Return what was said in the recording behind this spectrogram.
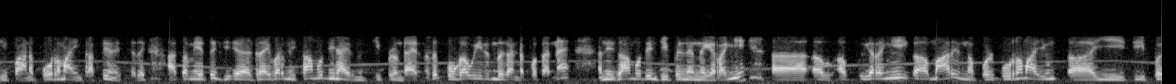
ജീപ്പാണ് പൂർണമായും കത്തി നശിച്ചത്. ആ സമയത്ത് ഡ്രൈവർ നിസാമുദ്ദീൻ ആയിരുന്നു ജീപ്പിലുണ്ടായിരുന്നത്. പുക ഉയരുന്നത് കണ്ടപ്പോൾ തന്നെ നിസാമുദ്ദീൻ ജീപ്പിൽ നിന്ന് ഇറങ്ങി ഇറങ്ങി മാറി നിന്നപ്പോൾ പൂർണമായും ഈ ജീപ്പ്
